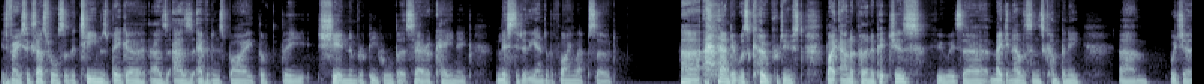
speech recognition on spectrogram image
is very successful, so the team's bigger, as as evidenced by the the sheer number of people that Sarah Koenig listed at the end of the final episode. Uh, and it was co-produced by Annapurna Pictures, who is uh, Megan Ellison's company, um, which uh,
